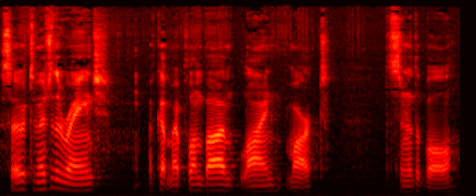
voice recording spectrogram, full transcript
So to measure the range, I've got my plumb bob line marked, the center of the ball.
